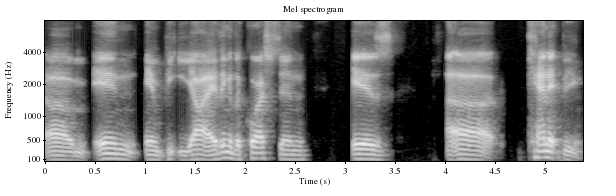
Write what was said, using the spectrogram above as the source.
um, in in PEI. I think the question is, uh, can it be?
